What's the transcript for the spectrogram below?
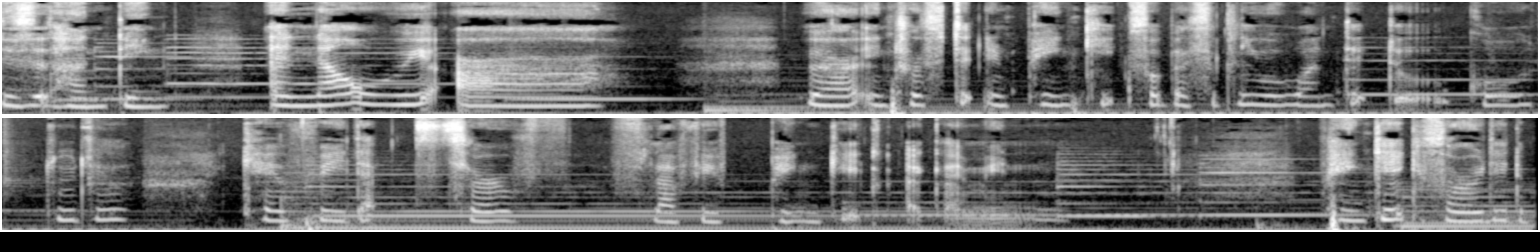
desert hunting. And now we are we are interested in pancake so basically we wanted to go to the cafe that serve fluffy pancake. Like i mean pancake is already the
